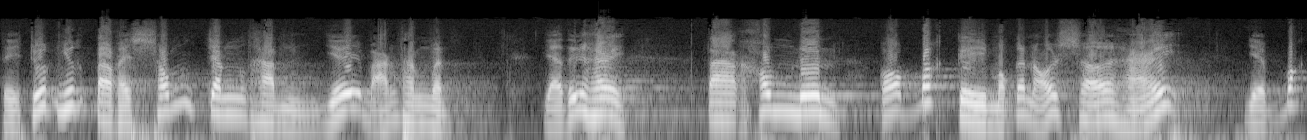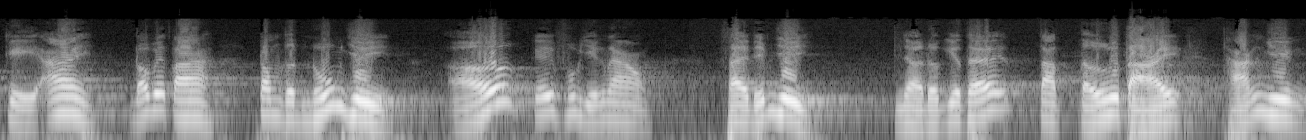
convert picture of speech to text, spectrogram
thì trước nhất ta phải sống chân thành với bản thân mình. Và thứ hai ta không nên có bất kỳ một cái nỗi sợ hãi về bất kỳ ai đối với ta trong tình huống gì ở cái phương diện nào thời điểm gì. Nhờ được như thế ta tự tại thản nhiên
